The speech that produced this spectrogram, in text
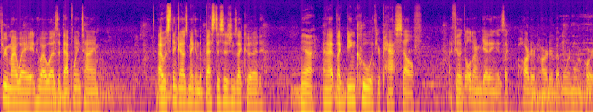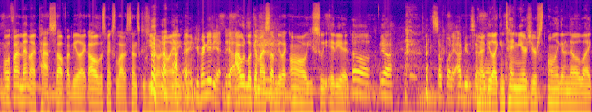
threw my way and who I was at that point in time. I was thinking I was making the best decisions I could, Yeah. and I, like being cool with your past self. I feel like the older I'm getting is like harder and harder, but more and more important. Well, if I met my past self, I'd be like, oh, this makes a lot of sense because you don't know anything. You're an idiot. Yeah. I would look at myself and be like, oh, you sweet idiot. Oh, yeah. That's so funny. I'd be the same And I'd be like, in 10 years, you're only going to know like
